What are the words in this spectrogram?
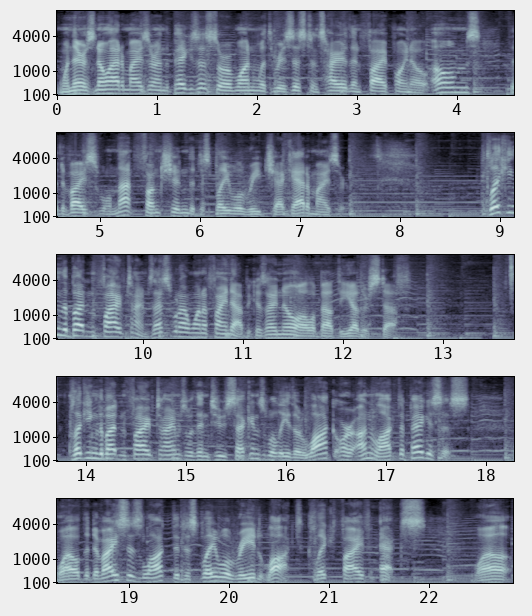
When there is no atomizer on the Pegasus or one with resistance higher than 5.0 ohms, the device will not function. The display will read check atomizer. Clicking the button five times, that's what I want to find out because I know all about the other stuff. Clicking the button five times within two seconds will either lock or unlock the Pegasus. While the device is locked, the display will read locked. Click 5x. While,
